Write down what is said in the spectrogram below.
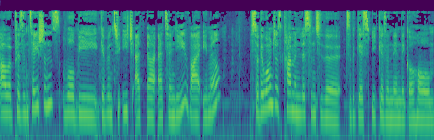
our presentations will be given to each at, uh, attendee via email. So they won't just come and listen to the, to the guest speakers and then they go home.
